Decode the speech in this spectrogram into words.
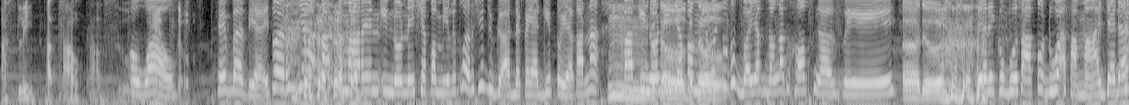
asli atau palsu. Oh, wow. gitu. Hebat ya. Itu harusnya pas kemarin Indonesia pemilu itu harusnya juga ada kayak gitu ya. Karena Hmm, pas Indonesia betul, pemilu betul. itu tuh banyak banget hoax nggak sih? Aduh. Dari kubu satu dua sama aja dah.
